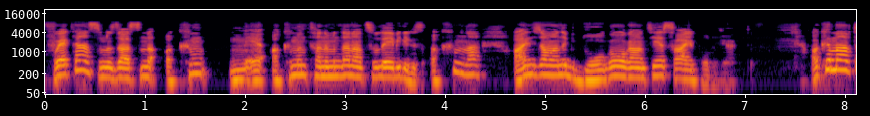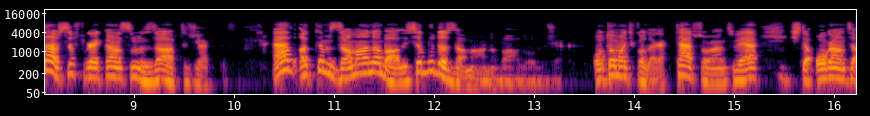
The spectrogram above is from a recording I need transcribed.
frekansımız aslında akım e, akımın tanımından hatırlayabiliriz. Akımla aynı zamanda bir doğru orantıya sahip olacaktır. Akım artarsa frekansımız da artacaktır. Eğer akım zamana bağlıysa bu da zamana bağlı olacak. Otomatik olarak ters orantı veya işte orantı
